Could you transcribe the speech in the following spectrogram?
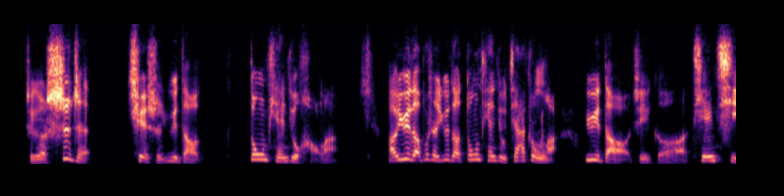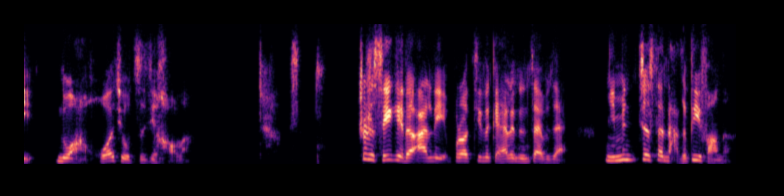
这个湿疹确实遇到冬天就好了，啊，遇到不是遇到冬天就加重了，遇到这个天气暖和就自己好了。这是谁给的案例？不知道今天给案例的人在不在？你们这是在哪个地方的？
